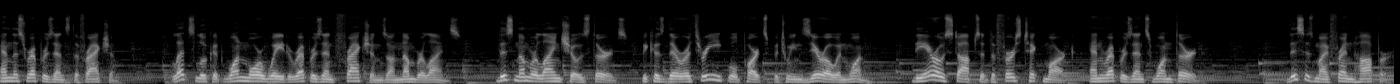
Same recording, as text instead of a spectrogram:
and this represents the fraction. Let's look at one more way to represent fractions on number lines. This number line shows thirds because there are 3 equal parts between 0 and 1. The arrow stops at the first tick mark and represents 1 third. This is my friend Hopper.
